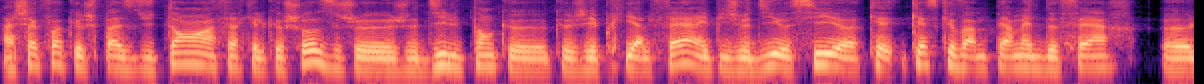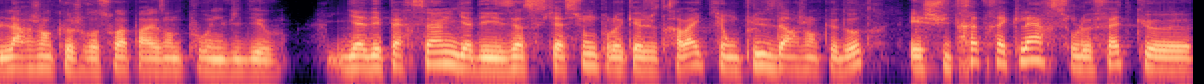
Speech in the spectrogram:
À chaque fois que je passe du temps à faire quelque chose, je, je dis le temps que, que j'ai pris à le faire et puis je dis aussi euh, qu'est-ce que va me permettre de faire euh, l'argent que je reçois par exemple pour une vidéo. Il y a des personnes, il y a des associations pour lesquelles je travaille qui ont plus d'argent que d'autres. Et je suis très très clair sur le fait que,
